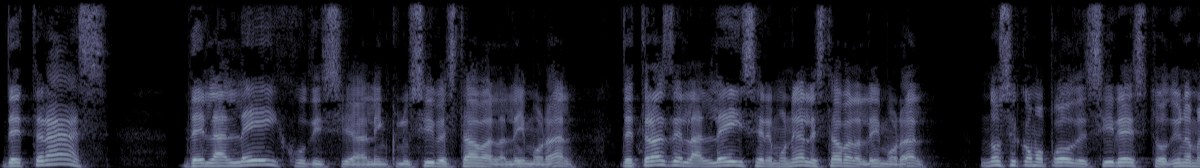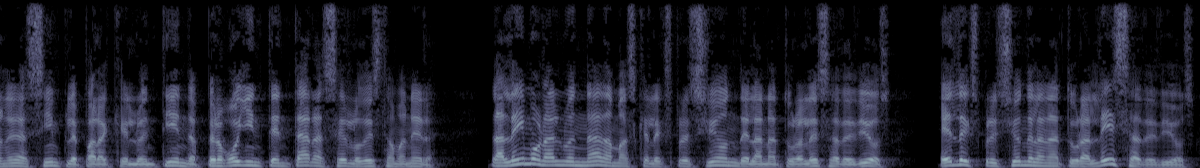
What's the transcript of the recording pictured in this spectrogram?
Detrás de la ley judicial inclusive estaba la ley moral. Detrás de la ley ceremonial estaba la ley moral. No sé cómo puedo decir esto de una manera simple para que lo entienda, pero voy a intentar hacerlo de esta manera. La ley moral no es nada más que la expresión de la naturaleza de Dios, es la expresión de la naturaleza de Dios.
